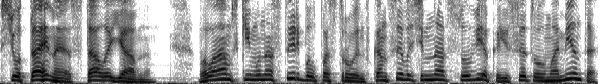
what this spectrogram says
все тайное стало явным. Валаамский монастырь был построен в конце XVIII века, и с этого момента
